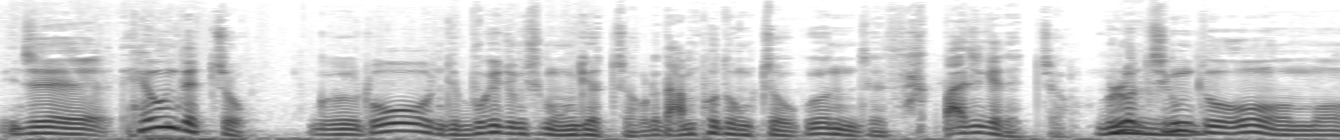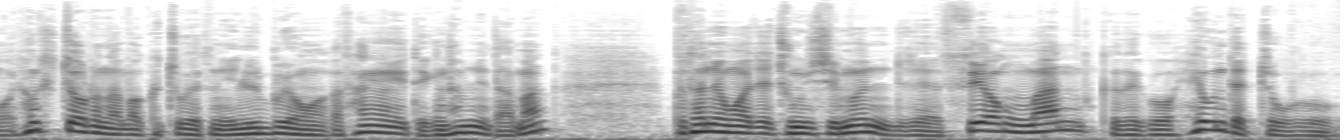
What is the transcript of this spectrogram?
이제 해운대 쪽 으로 이제 무게 중심 옮겼죠. 그리고 남포동 쪽은 이제 싹 빠지게 됐죠. 물론 음. 지금도 뭐 형식적으로나마 그쪽에서는 일부 영화가 상영이 되긴 합니다만 부산 영화제 중심은 이제 수영만 그리고 해운대 쪽으로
